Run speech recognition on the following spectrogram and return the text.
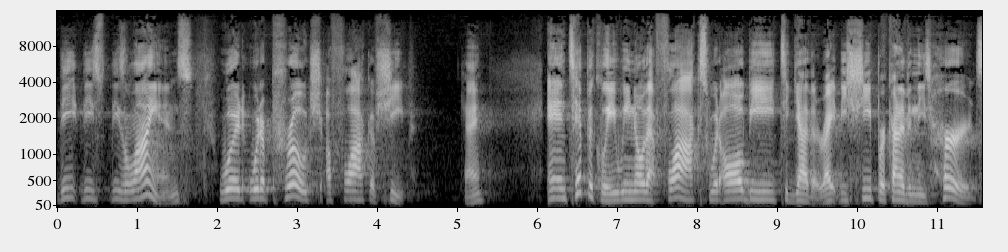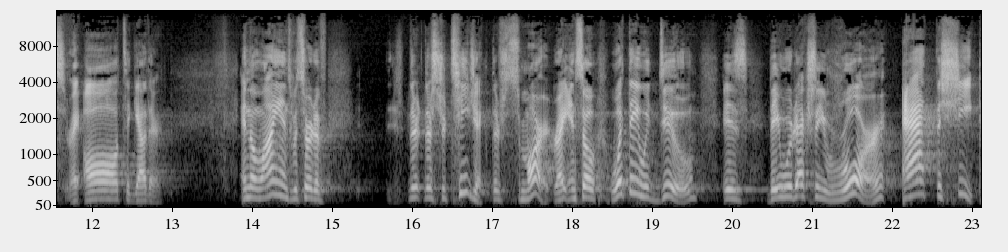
the, these, these lions would, would approach a flock of sheep. Okay? And typically, we know that flocks would all be together, right? These sheep are kind of in these herds, right? All together. And the lions would sort of, they're, they're strategic, they're smart, right? And so, what they would do is they would actually roar at the sheep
